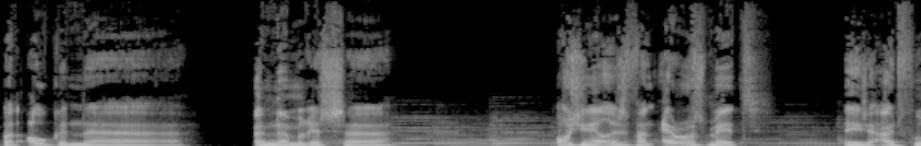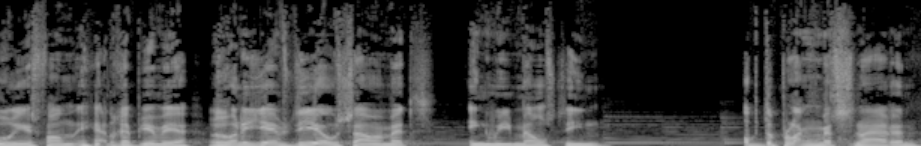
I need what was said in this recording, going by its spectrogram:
Wat ook een, eh, een nummer is... Eh, origineel is het van Aerosmith. Deze uitvoering is van, ja, daar heb je hem weer... Ronnie James Dio samen met Ingwie Melsteen. Op de plank met snaren.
